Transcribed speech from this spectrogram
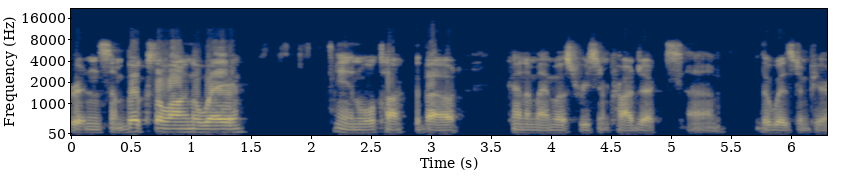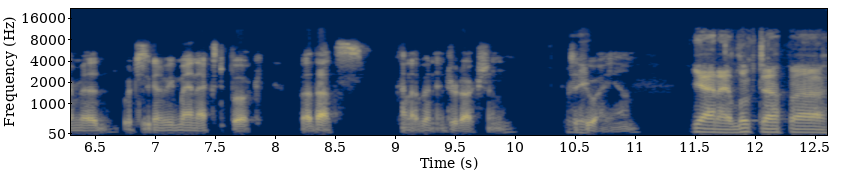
written some books along the way. And we'll talk about kind of my most recent project, um, the Wisdom Pyramid, which is going to be my next book. But that's kind of an introduction Great. to who I am. Yeah, and I looked up. Uh,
